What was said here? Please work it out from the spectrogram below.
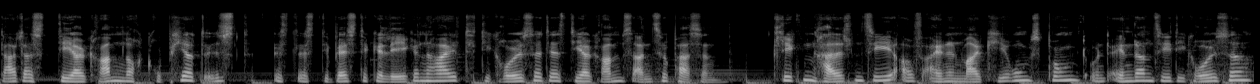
Da das Diagramm noch gruppiert ist, ist es die beste Gelegenheit, die Größe des Diagramms anzupassen. Klicken halten Sie auf einen Markierungspunkt und ändern Sie die Größe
